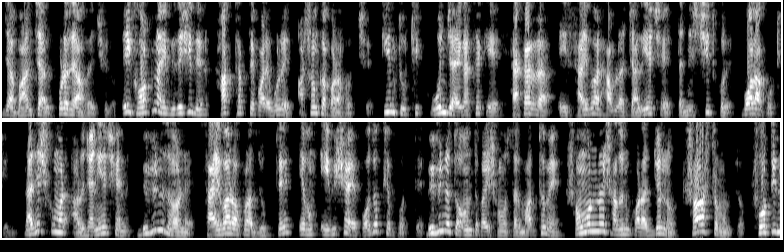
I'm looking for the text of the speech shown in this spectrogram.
যা বানচাল করে দেওয়া হয়েছিল। এই ঘটনায় বিদেশিদের হাত থাকতে পারে বলে আশঙ্কা করা হচ্ছে। কিন্তু ঠিক কোন জায়গা থেকে হ্যাকাররা এই সাইবার হামলা চালিয়েছে তা নিশ্চিত করে বলা কঠিন। রাজেশ কুমার আরও জানিয়েছেন, বিভিন্ন ধরনের সাইবার অপরাধ রুখতে এবং এই বিষয়ে পদক্ষেপ করতে বিভিন্ন তদন্তকারী সংস্থার মাধ্যমে সমন্বয় সাধন করার জন্য স্বরাষ্ট্র মন্ত্রক ফোরটিন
